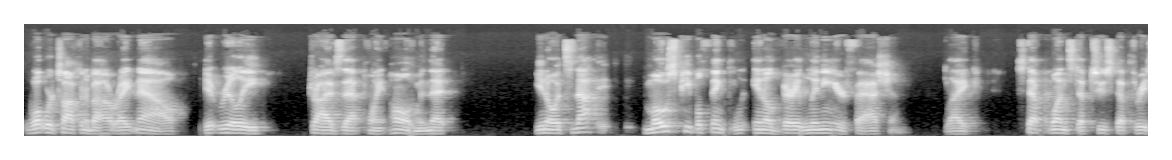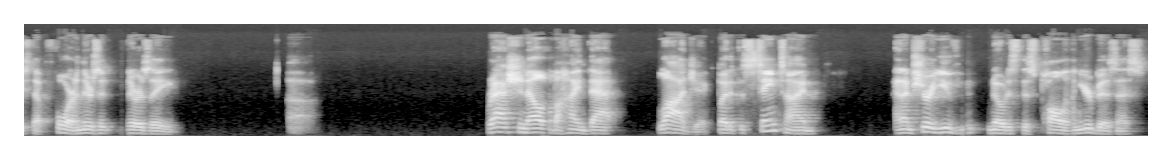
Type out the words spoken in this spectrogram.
what we're talking about right now. It really drives that point home, and that you know it's not most people think in a very linear fashion, like step one, step two, step three, step four, and there's a there's a uh, rationale behind that logic, but at the same time, and I'm sure you've noticed this, Paul, in your business.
